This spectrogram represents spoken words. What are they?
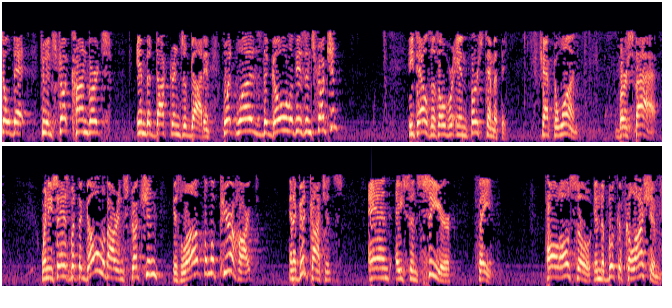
so that to instruct converts in the doctrines of God. And what was the goal of his instruction? He tells us over in 1 Timothy chapter 1 verse 5 when he says, But the goal of our instruction is love from a pure heart and a good conscience and a sincere faith. Paul also, in the book of Colossians,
